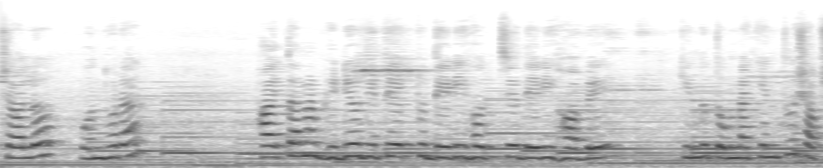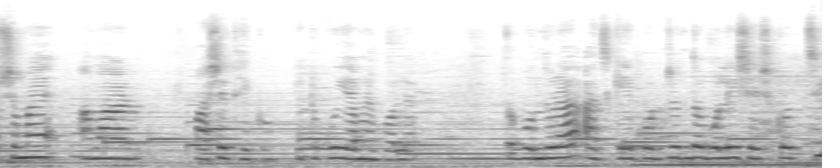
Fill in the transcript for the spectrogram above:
চলো বন্ধুরা, হয়তো আমার ভিডিও দিতে একটু দেরি হচ্ছে, দেরি হবে। কিন্তু তোমরা কিন্তু সবসময় আমার পাশে থেকো। এটুকুই আমার বলার। তো বন্ধুরা, আজকে এই পর্যন্ত বলেই শেষ করছি।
